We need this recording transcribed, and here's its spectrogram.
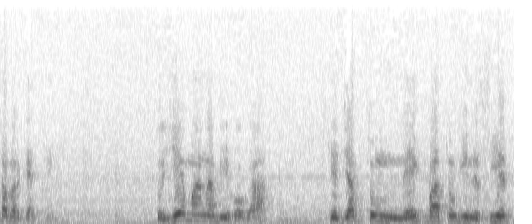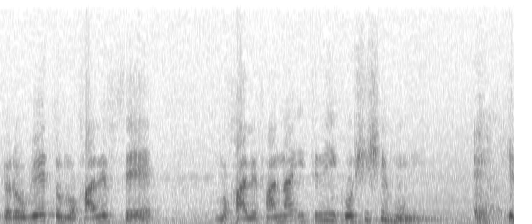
صبر کہتے ہیں۔ تو یہ معنی بھی ہوگا کہ جب تم نیک باتوں کی نصیحت کرو گے تو مخالف سے مخالفانہ اتنی کوششیں ہوں گی کہ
